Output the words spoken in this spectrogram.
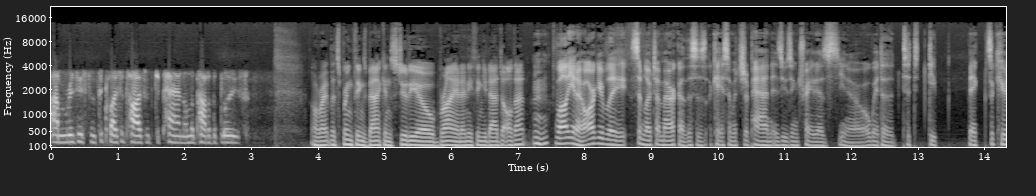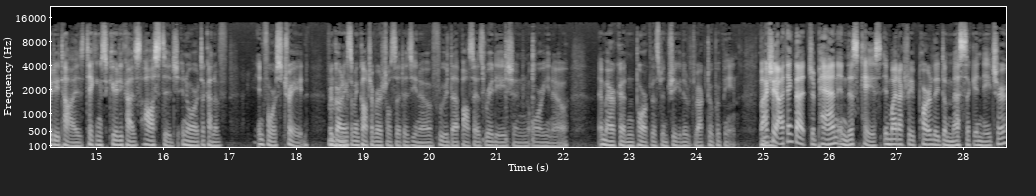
um, resistance to closer ties with Japan on the part of the Blues. All right, let's bring things back in studio. Brian, anything you'd add to all that? Well, you know, arguably similar to America, this is a case in which Japan is using trade as you know a way to to, to keep make security ties, taking security ties hostage in order to kind of enforce trade regarding mm-hmm. something controversial such as you know food that possibly has radiation or you know American pork that's been treated with ractopamine. But actually, mm-hmm. I think that Japan, in this case, it might actually be partly domestic in nature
